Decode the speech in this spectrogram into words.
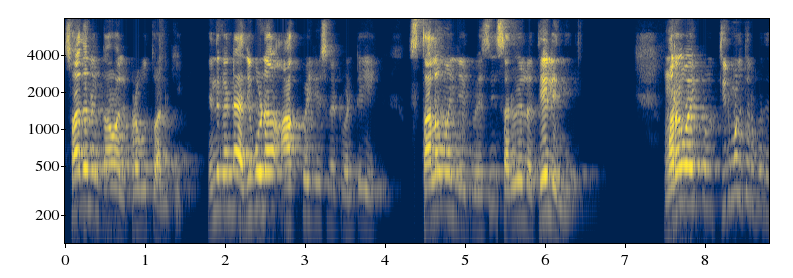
స్వాధీనం కావాలి ప్రభుత్వానికి. ఎందుకంటే అది కూడా ఆక్యుపై చేసినటువంటి స్థలం అని చెప్పేసి సర్వేలో తేలింది. మరోవైపు తిరుమల తిరుపతి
